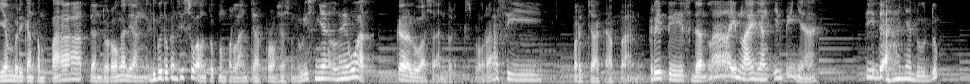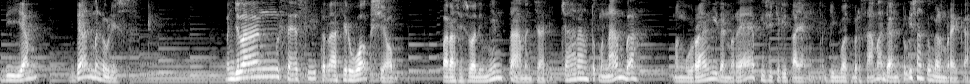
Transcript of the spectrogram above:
Ia memberikan tempat dan dorongan yang dibutuhkan siswa untuk memperlancar proses menulisnya lewat keleluasaan bereksplorasi, percakapan kritis, dan lain-lain yang intinya tidak hanya duduk, diam, dan menulis. Menjelang sesi terakhir workshop, para siswa diminta mencari cara untuk menambah, mengurangi, dan merevisi cerita yang dibuat bersama dan tulisan tunggal mereka.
